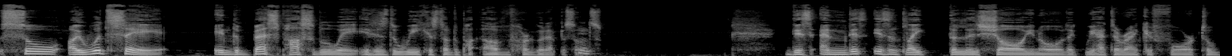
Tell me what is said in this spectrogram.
So I would say, in the best possible way, it is the weakest of the of her good episodes. Hmm. This and this isn't like the Liz Shaw, you know, like we had to rank it four to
